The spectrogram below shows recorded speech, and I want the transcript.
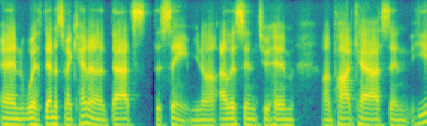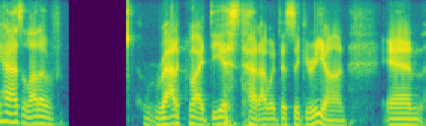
And with Dennis McKenna, that's the same. You know, I listen to him on podcasts, and he has a lot of radical ideas that I would disagree on. And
